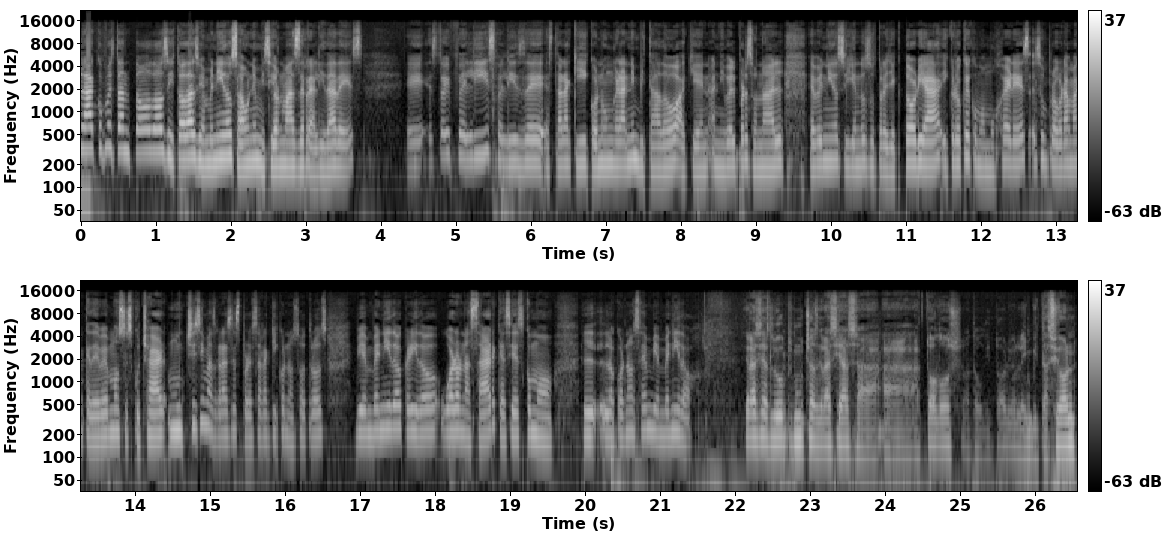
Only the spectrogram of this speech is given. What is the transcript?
Hola, ¿cómo están todos y todas? Bienvenidos a una emisión más de Realidades. Eh, estoy feliz, feliz de estar aquí con un gran invitado a quien a nivel personal he venido siguiendo su trayectoria y creo que como mujeres es un programa que debemos escuchar. Muchísimas gracias por estar aquí con nosotros. Bienvenido, querido Güero Nazar, que así es como lo conocen. Bienvenido. Gracias, Lup. Muchas gracias a, a todos, a tu auditorio, la invitación.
